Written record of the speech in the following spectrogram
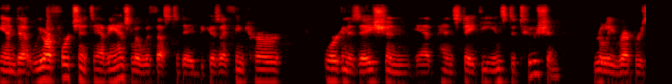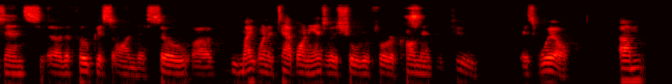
And uh, we are fortunate to have Angela with us today because I think her organization at Penn State, the institution, really represents uh, the focus on this. So uh, we might want to tap on Angela's shoulder for a comment or two as well. Um,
